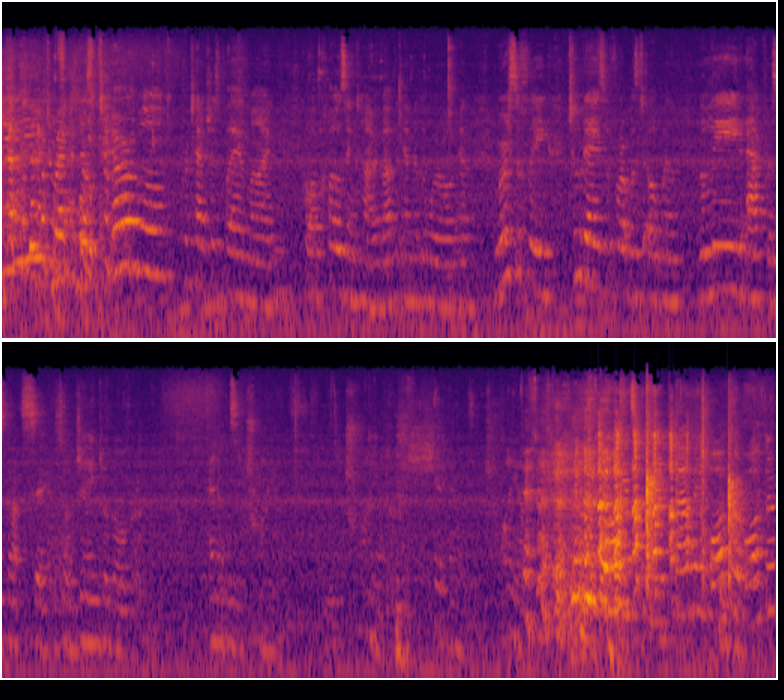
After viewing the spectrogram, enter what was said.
she directed this terrible, pretentious play of mine called Closing Time, about the end of the world. And mercifully, two days before it was to open, the lead actress got sick, so Jane took over. And it was a triumph. It was a triumph. Shit, and it was a triumph. The audience was clapping, author, author,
